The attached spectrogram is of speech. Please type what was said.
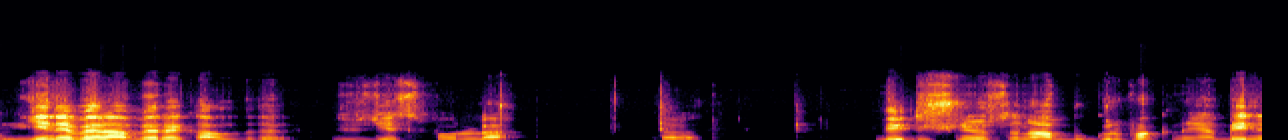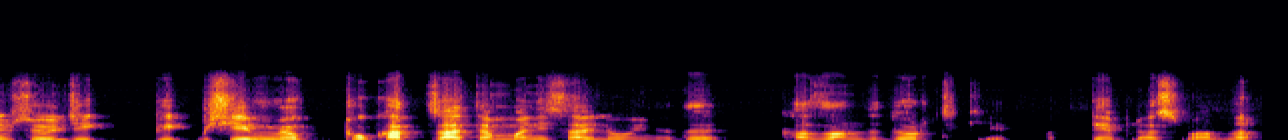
yine berabere kaldı Düzce Spor'la. Evet. Ne düşünüyorsun abi bu grup hakkında ya? Benim söyleyecek pek bir şeyim yok. Tokat zaten Manisa ile oynadı. Kazandı 4-2 deplasmanla.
